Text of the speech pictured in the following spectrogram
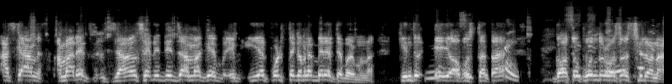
আজকে আম- আমার জাহান সেক্রেটারি যে আমাকে এয়ারপোর্ট থেকে আমরা বেরোতে পারব না। কিন্তু এই অবস্থাটা গত পনেরো বছর ছিল না।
